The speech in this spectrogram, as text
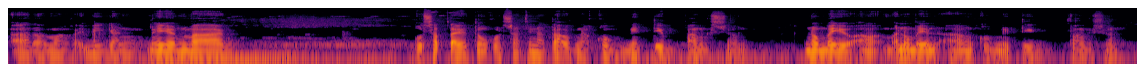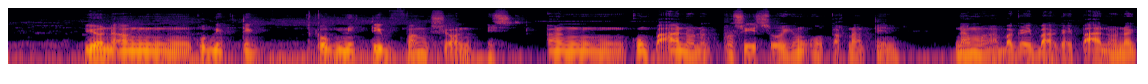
araw mga kaibigan. Ngayon mag usap tayo tungkol sa tinatawag na cognitive function. Ano ba yun, ang- ano ba yun ang cognitive function? Yun ang cognitive cognitive function is ang kung paano nagproseso yung utak natin ng mga bagay-bagay, paano nag,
